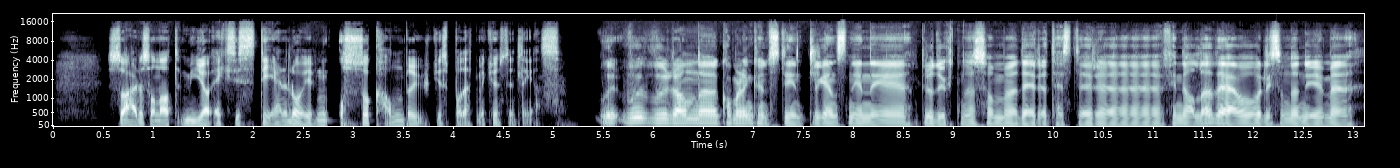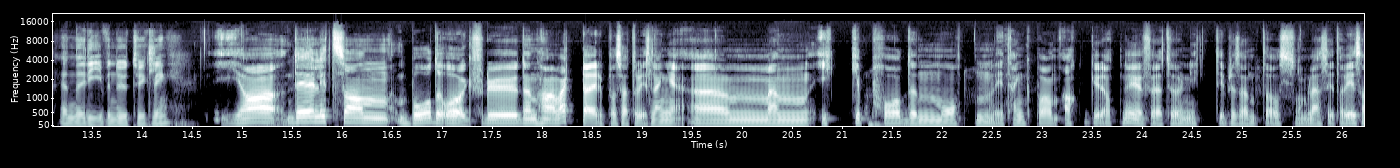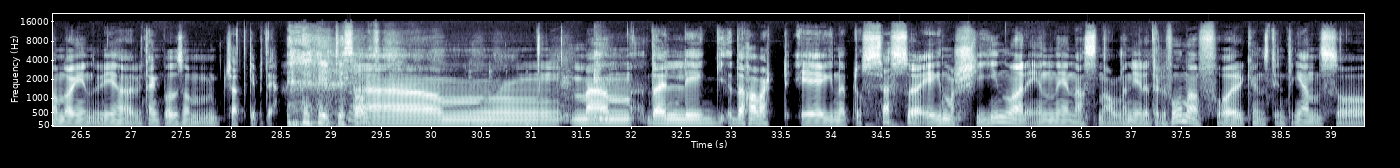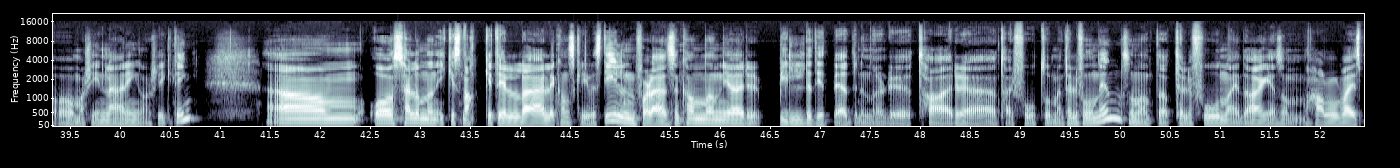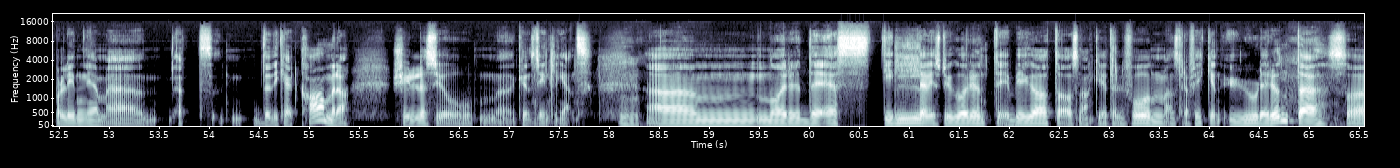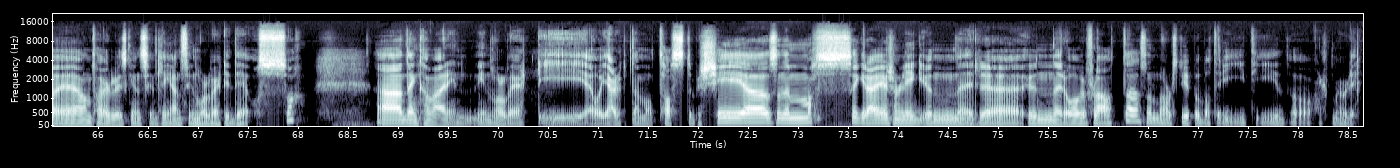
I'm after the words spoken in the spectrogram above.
så er det sånn at mye av eksisterende lovgivning også kan brukes på dette med kunstig intelligens. Hvordan eh, kommer den kunstige intelligensen inn i produktene som dere tester, Finale? Det er jo liksom det nye med en rivende utvikling. Ja, det er litt sånn både òg, for du, den har vært der på sett og vis lenge. men ikke på den måten vi tenker på den akkurat nå, for jeg tror 90% av oss som leser litt aviser om dagen, vi har tenkt på det som chat-GPT. ikke sant? Um, men det, ligger, det, har vært egne prosesser, egen maskinvare inne i nesten alle nyere telefoner for kunstig intelligens og, og maskinlæring og slike ting. Um, og selv om den ikke snakker til deg eller kan skrive stilen for deg, så kan den gjøre bildet ditt bedre når du tar, uh, tar foto med telefonen din. Sånn at, at telefoner i dag er sånn halvveis på linje med et dedikert kamera, skyldes jo uh, kunstig intelligens. Mm. Um, når det er stille, hvis du går rundt i bygata og snakker i telefonen mens trafikken uler rundt deg, så er antageligvis kunstig intelligens involvert i det også. Den kan være involvert i å hjelpe dem å taste beskjeder. Så det er masse greier som ligger under, eh, under overflata, som holder styr på batteritid og alt mulig.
